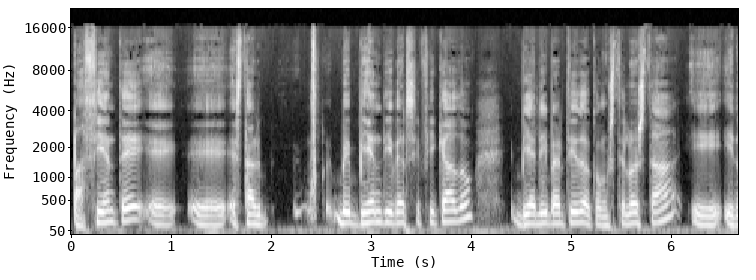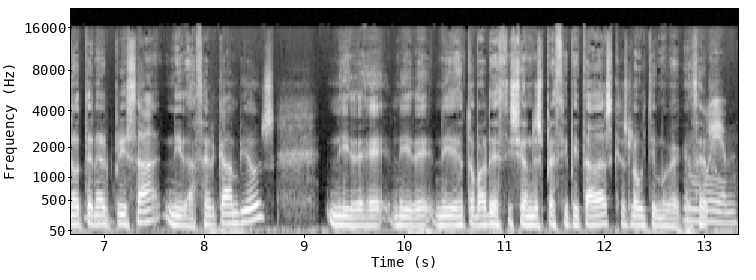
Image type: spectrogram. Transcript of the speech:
paciente, eh, eh, estar bien diversificado, bien invertido como usted lo está y, no tener prisa ni de hacer cambios ni de, ni, de, ni de tomar decisiones precipitadas, que es lo último que hay que hacer. Muy bien.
